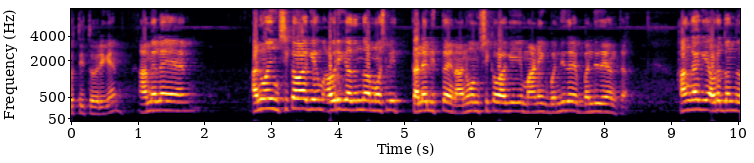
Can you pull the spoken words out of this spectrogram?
ಗೊತ್ತಿತ್ತು ಅವರಿಗೆ. ಆಮೇಲೆ ಅನುವಂಶಿಕವಾಗಿ ಅವರಿಗೆ ಅದೊಂದು ಮೋಸ್ಟ್ಲಿ ತಲೆಯಲ್ಲಿ ಏನು ಅನುವಂಶಿಕವಾಗಿ ಮಾಣಿಗೆ ಬಂದಿದೆ ಬಂದಿದೆ ಅಂತ. ಹಾಗಾಗಿ ಅವರದ್ದೊಂದು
